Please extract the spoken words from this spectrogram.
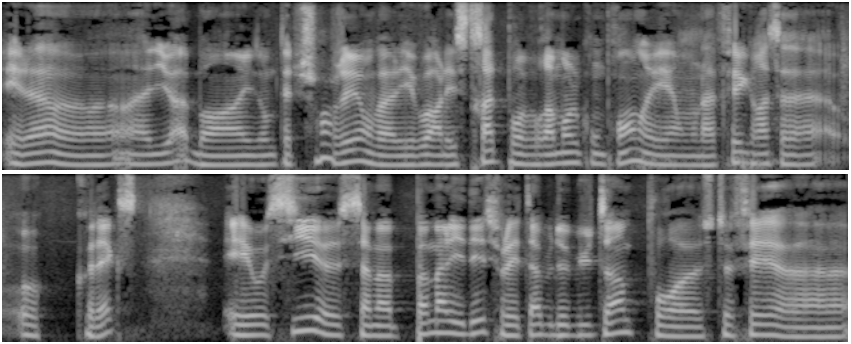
Et là, euh, on a dit, ah ben, ils ont peut-être changé, on va aller voir les strats pour vraiment le comprendre. Et on l'a fait grâce à, au codex. Et aussi, euh, ça m'a pas mal aidé sur les tables de butin pour euh, stuffer euh,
